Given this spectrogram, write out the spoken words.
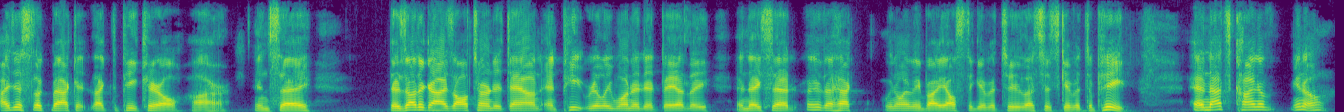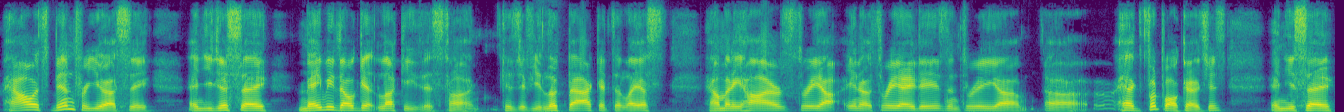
I just look back at like the Pete Carroll hire and say, those other guys all turned it down, and Pete really wanted it badly. And they said, Who the heck? We don't have anybody else to give it to. Let's just give it to Pete. And that's kind of, you know, how it's been for USC. And you just say, maybe they'll get lucky this time. Because if you look back at the last, how many hires, three, uh, you know, three ADs and three uh, uh, head football coaches, and you say,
